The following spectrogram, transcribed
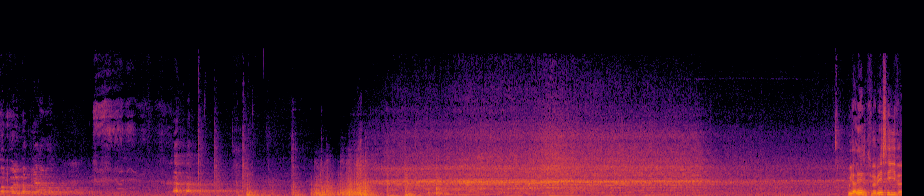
pardon. Le papier, alors Oui, Alain, tu vas bien, c'est Yves.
